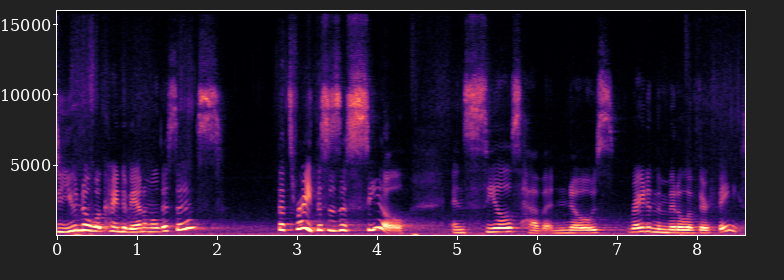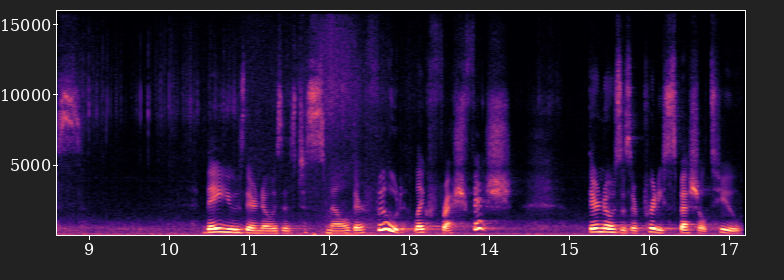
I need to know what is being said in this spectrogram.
Do you know what kind of animal this is? That's right, this is a seal. And seals have a nose right in the middle of their face. They use their noses to smell their food, like fresh fish. Their noses are pretty special too.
